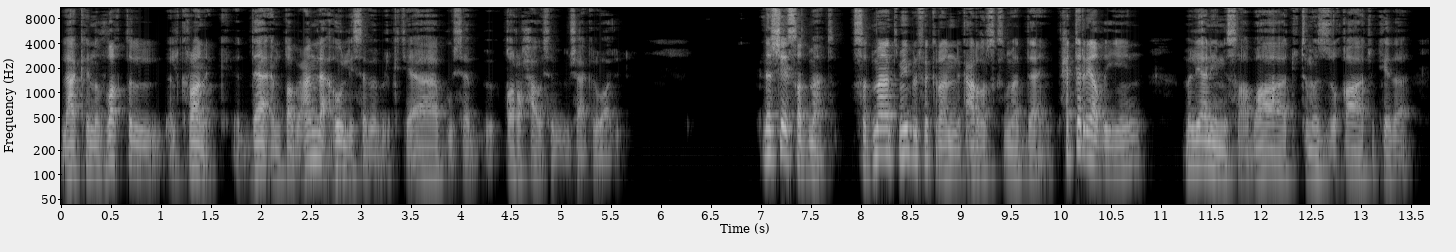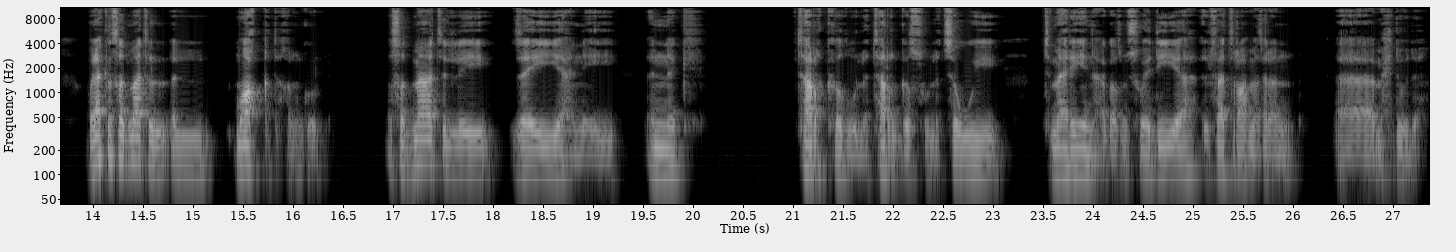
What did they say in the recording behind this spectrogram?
لكن الضغط الكرونيك الدائم طبعا لا هو اللي يسبب الاكتئاب ويسبب قرحة ويسبب مشاكل واجد. نفس الشيء صدمات صدمات مي بالفكرة إنك عرض نفسك صدمات دائم. حتى الرياضيين مليانين إصابات وتمزقات وكذا. ولكن صدمات المؤقتة خلينا نقول. الصدمات اللي زي يعني إنك تركض ولا ترقص ولا تسوي تمارين على قولتهم سويدية لفتره مثلا آه، محدودة.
